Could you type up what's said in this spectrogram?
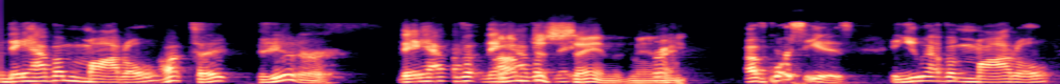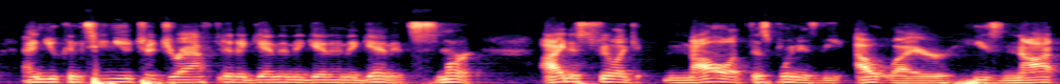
they have a model. Hot take theater. They have. A, they I'm have just a, they- saying that, man. Right. Of course he is. You have a model, and you continue to draft it again and again and again. It's smart. I just feel like Nall at this point is the outlier. He's not,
